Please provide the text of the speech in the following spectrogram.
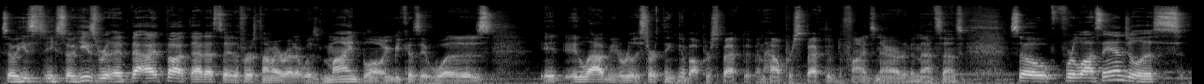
So he's so he's. I thought that essay the first time I read it was mind blowing because it was. It, it, allowed me to really start thinking about perspective and how perspective defines narrative in that sense. So for Los Angeles,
